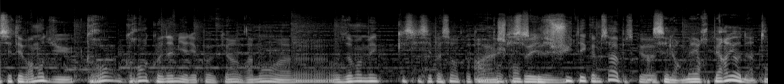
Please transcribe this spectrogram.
C'était vraiment du grand, grand Konami à l'époque. hein. Vraiment, euh, on se demande mais qu'est-ce qui s'est passé entre temps Ouais, pour qu'ils que- chutés comme ça parce que C'est leur meilleure période, attends.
